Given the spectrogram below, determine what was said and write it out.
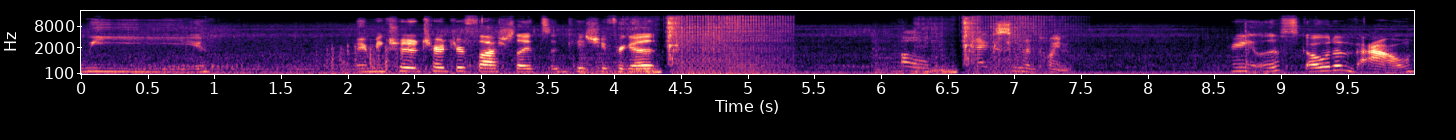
Wee. Alright, make sure to charge your flashlights in case you forget. Oh, excellent point. Alright, let's go to Vow.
